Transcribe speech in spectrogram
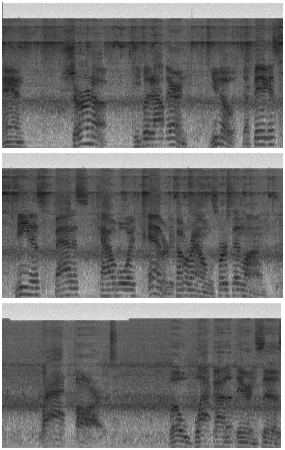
And sure enough, he put it out there and you know it. The biggest, meanest, baddest cowboy ever to come around was first in line. Black Bart. Well, Black got up there and says,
